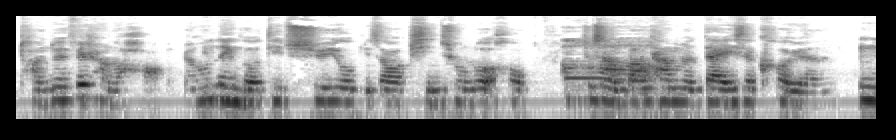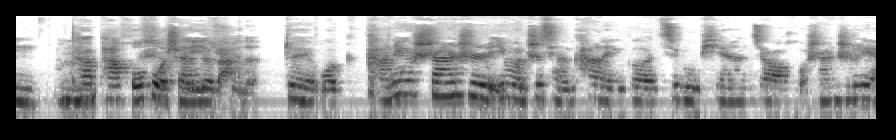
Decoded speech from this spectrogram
团队非常的好，然后那个地区又比较贫穷落后，就想帮他们带一些客源。嗯，他爬活火山对吧对我爬那个山，是因为我之前看了一个纪录片叫《火山之恋》，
